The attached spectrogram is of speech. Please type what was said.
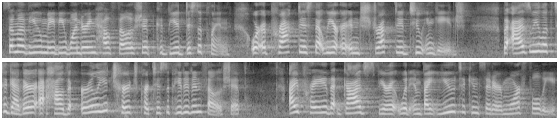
Some of you may be wondering how fellowship could be a discipline or a practice that we are instructed to engage. But as we look together at how the early church participated in fellowship, I pray that God's Spirit would invite you to consider more fully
